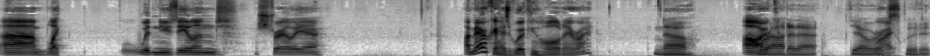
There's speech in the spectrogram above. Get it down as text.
um, like with New Zealand, Australia, America has working holiday, right? no, Oh, we're okay. out of that. Yeah, we're Right. excluded.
